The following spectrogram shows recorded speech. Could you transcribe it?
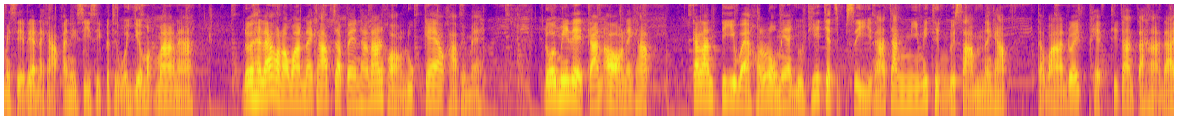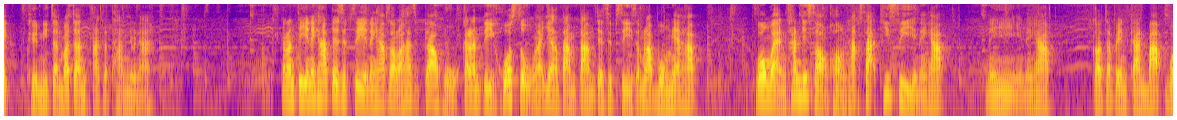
ไม่เสียเรียสนะครับอันนี้ 40 ก็ถือว่าเยอะมากๆนะ โดยไฮไลท์ของรางวัลนะครับจะเป็นทางด้านของลูกแก้วครับเห็นไหมโดยมีเลทการออกนะครับการันตีแหวนของหลงเนี่ยอยู่ที่ 74 นะจันมีไม่ถึงด้วยซ้ำนะครับ แต่ว่าด้วยเพชรที่จันจะหาได้คืนนี้จันว่าจันอาจจะทันอยู่นะ การันตีนะครับ 74 นะครับ 259 หู การันตีโคตรสูงอะอย่างต่ำๆ74สำหรับวงนี้ครับ วงแหวนขั้นที่ 2 ของทักษะทีสี่ 4 นะครับ นี่นะครับ ก็จะเป็นการบัฟแหว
